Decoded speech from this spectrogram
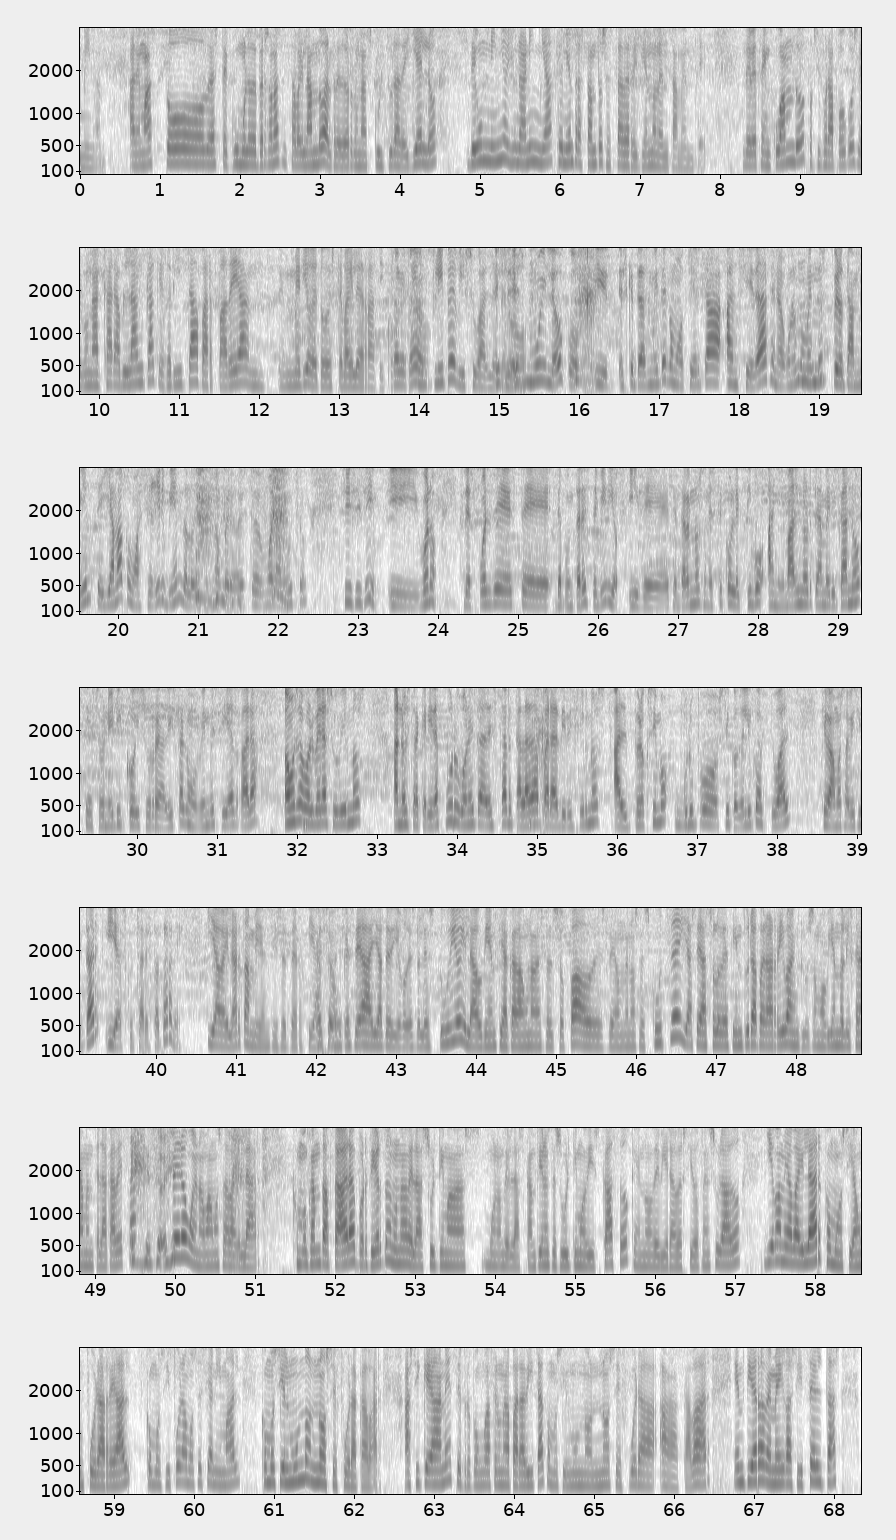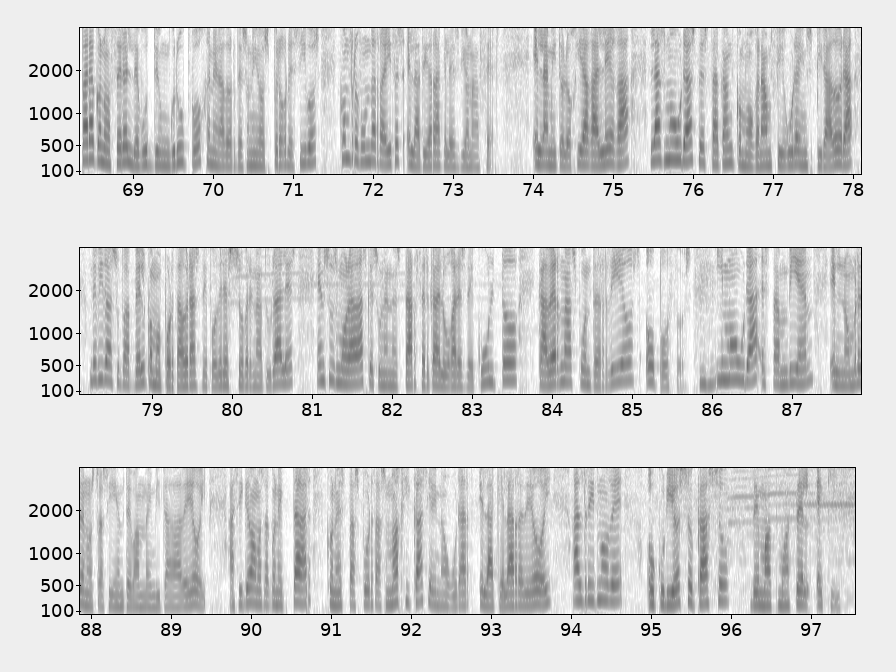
Además, todo este cúmulo de personas está bailando alrededor de una escultura de hielo de un niño y una niña que mientras tanto se está derritiendo lentamente. De vez en cuando, por si fuera poco, se ve una cara blanca que grita, parpadea en, medio de todo este baile errático. Claro, claro. Un flipe visual, desde Es, luego. es muy loco y es que transmite como cierta ansiedad en algunos momentos, pero también te llama como a seguir viéndolo. Dices, no, pero esto mola mucho. Sí, sí, sí. Y bueno, después de, este, de apuntar este vídeo y de centrarnos en este colectivo animal norteamericano que es onírico y surrealista, como bien decías, Gara, vamos a volver a subirnos a nuestra querida furgoneta de estar talada para dirigirnos al próximo grupo psicodélico actual que vamos a visitar y a escuchar esta tarde. Y a bailar también, si se tercia. Eso Aunque es. sea, ya te digo, desde el estudio y la audiencia cada una desde el sofá o desde donde nos escuche, ya sea solo de cintura para arriba, incluso moviendo ligeramente la cabeza. Eso es. Pero bueno, vamos a bailar. Como canta Zahara, por cierto, en una de las últimas, bueno, de las canciones de su último discazo, que no debiera haber sido censurado, llévame a bailar como si aún fuera real, como si fuéramos ese animal, como si el mundo no se fuera a acabar. Así que, Anne, te propongo hacer una paradita como si el mundo no se fuera a acabar, en tierra de meigas y celtas, para conocer el debut de un grupo generador de sonidos progresivos con profundas raíces en la tierra que les vio nacer. En la mitología galega, las mouras destacan como gran figura inspiradora debido a su papel como portadoras de poderes sobrenaturales en sus moradas que suelen estar cerca de lugares de culto, cavernas, puentes ríos o pozos. Y Moura es también el nombre de nuestra siguiente banda invitada de hoy. Así que vamos a conectar con estas fuerzas mágicas y a inaugurar el aquelarre de hoy al ritmo de O curioso caso de Mademoiselle X.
